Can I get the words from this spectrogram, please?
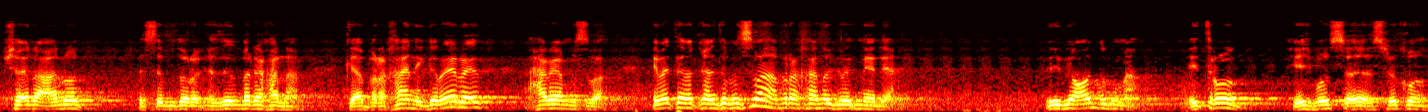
אפשר לעלות בסבדור כזה לברך עליו, כי הברכה נגררת אחרי המצווה. אם אתם מקיימים את המצווה, הברכה נגררת מאליה. והביא עוד דוגמה, אתרוג שיש בו ספקות,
